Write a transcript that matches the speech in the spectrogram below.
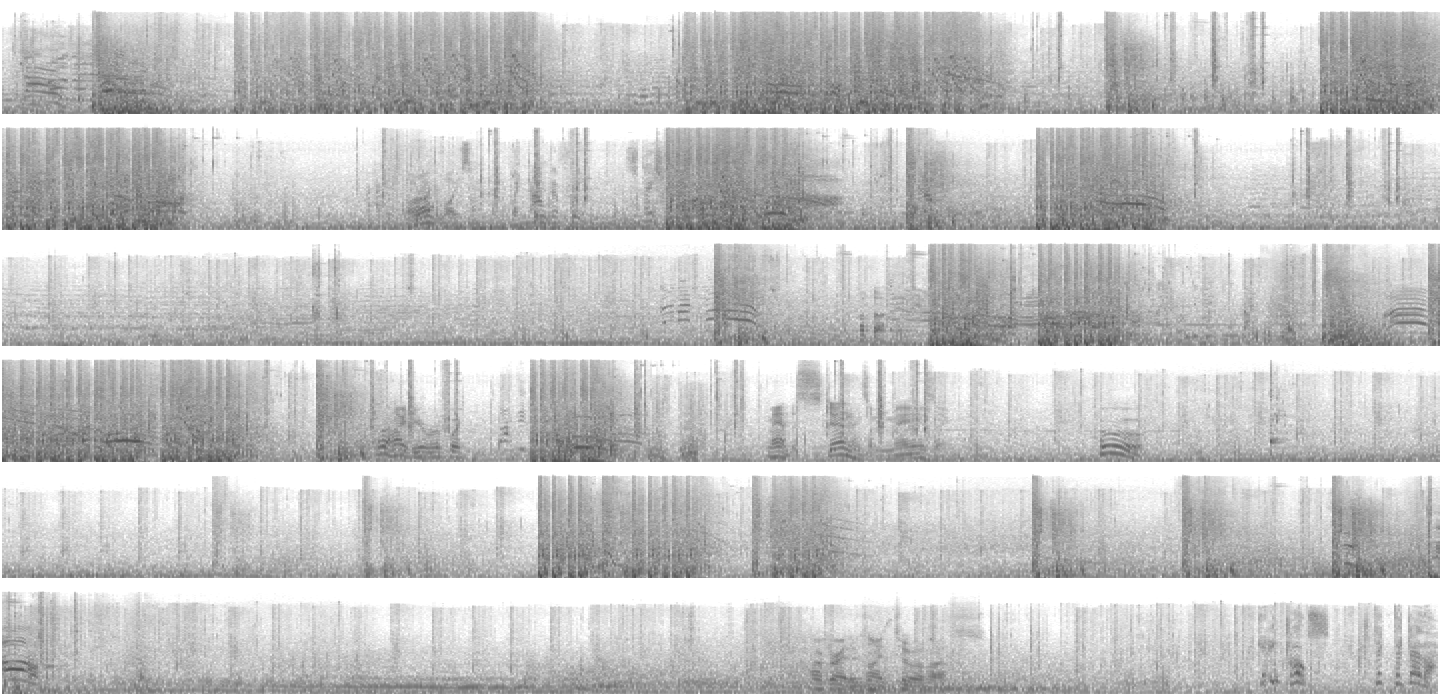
I'm gonna hide here real quick. Man, the skin is amazing. Ooh. Oh great, there's only two of us. Getting close. Stick together.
